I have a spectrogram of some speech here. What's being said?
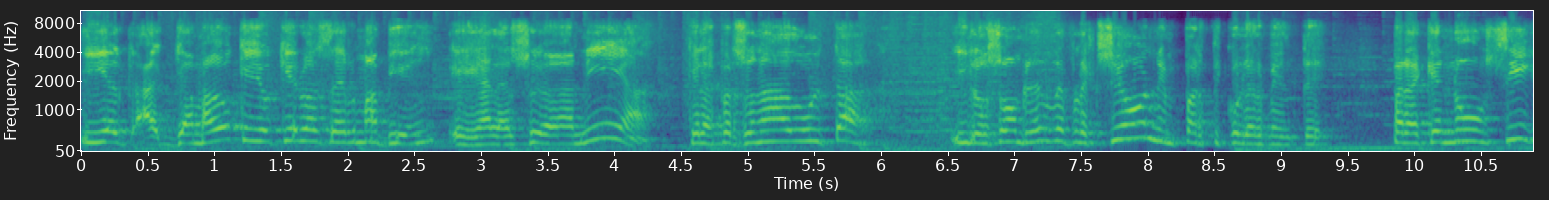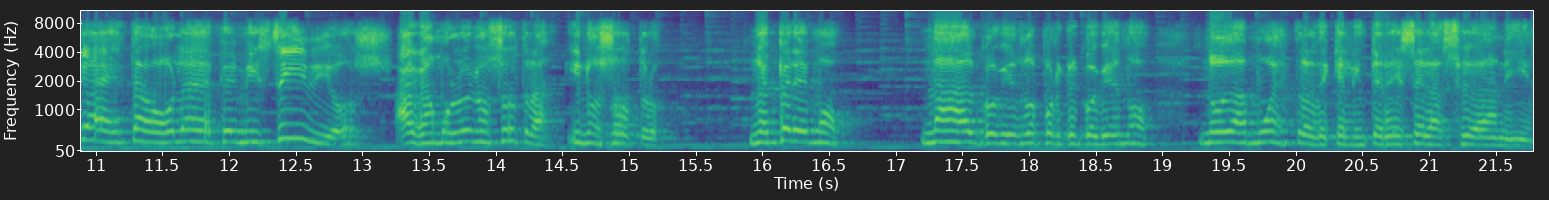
Y el llamado que yo quiero hacer más bien es a la ciudadanía, que las personas adultas y los hombres reflexionen particularmente para que no siga esta ola de femicidios. Hagámoslo nosotras y nosotros. No esperemos nada al gobierno porque el gobierno no da muestra de que le interese la ciudadanía.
